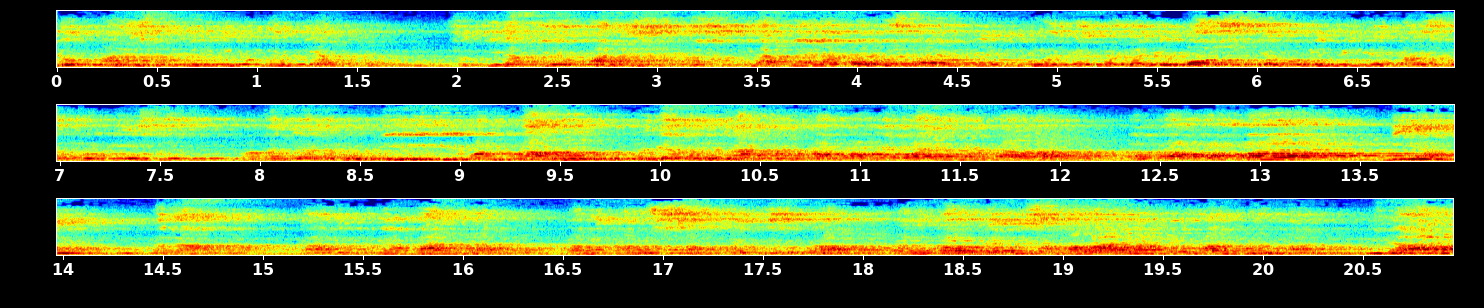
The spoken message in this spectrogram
Yohanes memiliki pengertian. Setidaknya Yohanes, setidaknya Yakobus saya memiliki pengertian karena dia bos, dia memimpin dia harus memiliki Yesus. Maka dia akan berdiri di depan perahu, dan dia akan gerak ke perahu yang lain berkata, apa dia kami punya mandat. kami harus sampai ke saudara. Dan kalau tidak bisa halangi firman Tuhan, tidak ada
